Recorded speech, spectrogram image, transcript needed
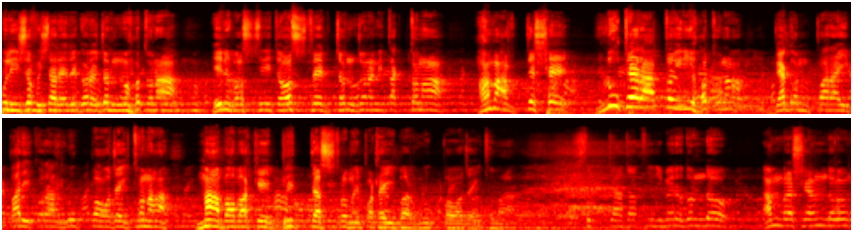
পুলিশ অফিসারের ঘরে জন্ম হতো না, ইউনিভার্সিটিতে অস্ত্রের জঞ্জনানি থাকতো না, আমার দেশে লুটেরা তৈরি হতো না বেগম পাড়াই পারি করার লোক পাওয়া যাইত না মা বাবাকে বৃদ্ধাশ্রমে পাঠাইবার লোক পাওয়া যাইত না। শিক্ষা জাতির মেরুদণ্ড। আমরা সে আন্দোলন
